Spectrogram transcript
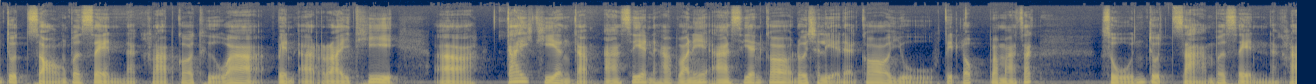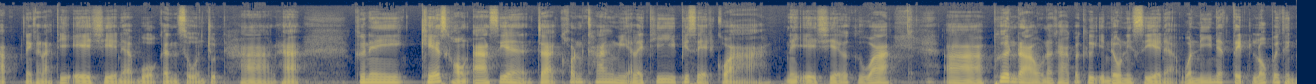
0.2%นะครับก็ถือว่าเป็นอะไรที่ใกล้เคียงกับอาเซียนนะครับ วันนี้อาเซียนก็โดยเฉลี่ยเนี่ยก็อยู่ติดลบประมาณสัก 0.3%นะครับในขณะที่เอเชียเนี่ยบวกกัน 0.5นะฮะ คือในเคสของอาเซียนจะค่อนข้างมีอะไรที่พิเศษกว่าในเอเชียก็คือว่าเพื่อนเรานะครับก็คืออินโดนีเซียเนี่ยวันนี้เนี่ยติดลบไปถึง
